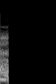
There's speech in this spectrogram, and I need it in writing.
嗯。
